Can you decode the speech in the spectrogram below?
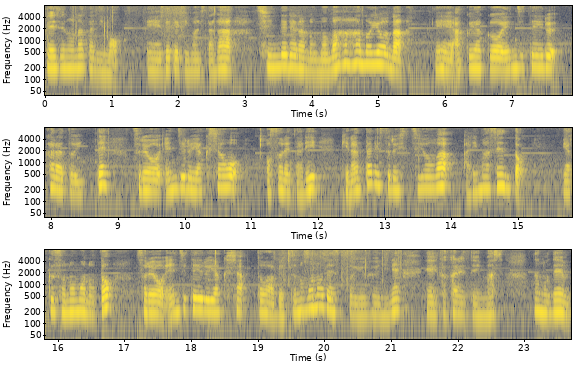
ページの中にも、えー、出てきましたがシンデレラのママ母のような、えー、悪役を演じているからといってそれを演じる役者を恐れたり嫌ったりする必要はありませんと。役そのものとそれを演じている役者とは別のものですというふうにね、えー、書かれています。なので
